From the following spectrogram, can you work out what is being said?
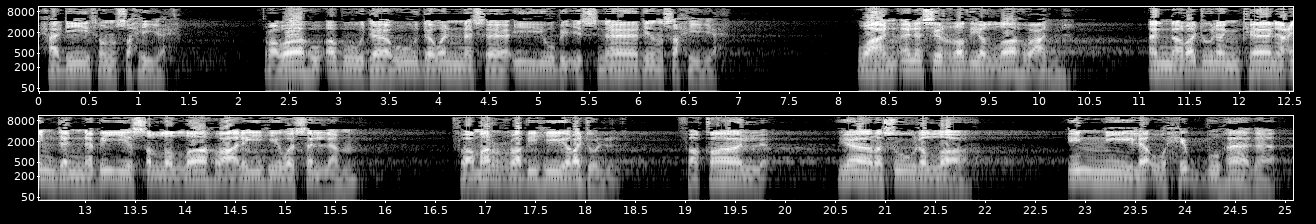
حديث صحيح. رواه أبو داود والنسائي بإسناد صحيح. وعن أنس رضي الله عنه أن رجلا كان عند النبي صلى الله عليه وسلم فمر به رجل فقال يا رسول الله إني لأحب هذا.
